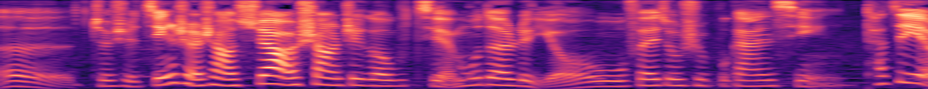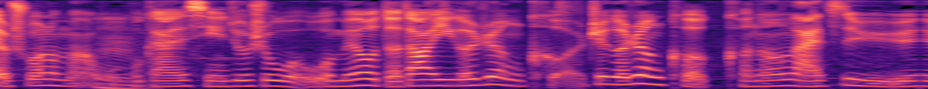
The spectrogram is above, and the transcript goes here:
呃，就是精神上需要上这个节目的理由，无非就是不甘心。他自己也说了嘛，我不甘心，就是我我没有得到一个认可。这个认可可能来自于，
